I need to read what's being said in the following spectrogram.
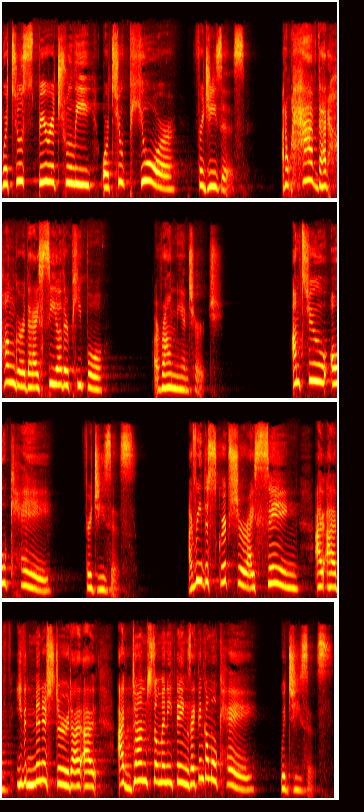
we're too spiritually or too pure for Jesus? I don't have that hunger that I see other people around me in church. I'm too okay for Jesus. I read the scripture, I sing, I, have even ministered, I, I, I've done so many things. I think I'm okay with Jesus.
